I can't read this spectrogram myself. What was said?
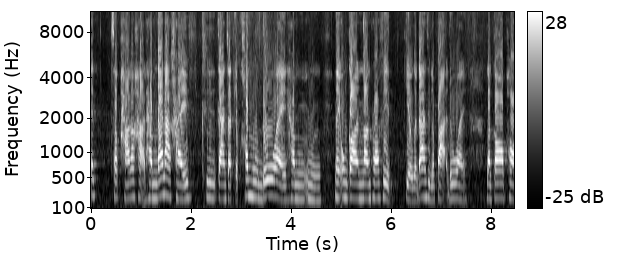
ศสักพักอะค่ะทำด้านอาคายคือการจัดเก็บข้อมูลด้วยทำในองค์กร non-profit เกี่ยวกับด้านศิลปะด้วย แล้วก็พอ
